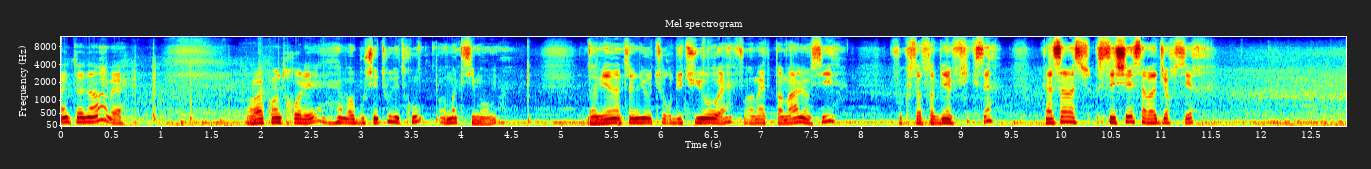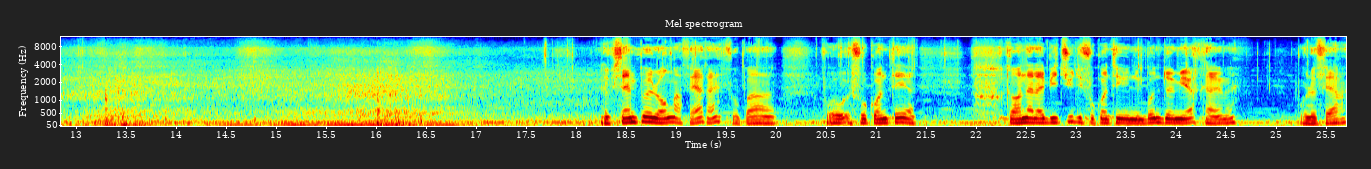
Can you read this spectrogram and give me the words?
maintenant, ben, on va contrôler, on va boucher tous les trous au maximum. Donc bien entendu autour du tuyau, il hein, faut en mettre pas mal aussi. Il faut que ça soit bien fixe. Hein. Quand ça va sécher, ça va durcir. Donc c'est un peu long à faire, il hein. faut pas. Faut, faut compter. Quand on a l'habitude, il faut compter une bonne demi-heure quand même pour le faire.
